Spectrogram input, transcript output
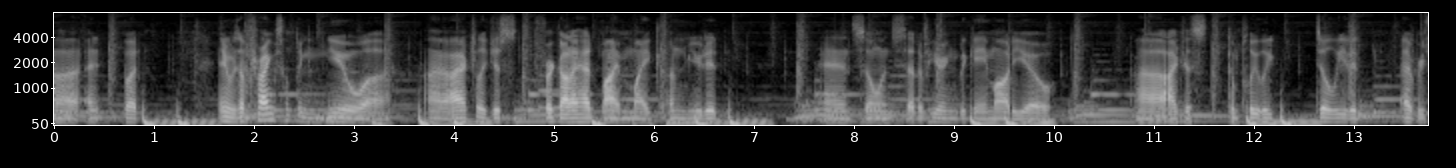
Uh, and, but, anyways, I'm trying something new, uh, I actually just forgot I had my mic unmuted. And so instead of hearing the game audio uh, I just completely deleted every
